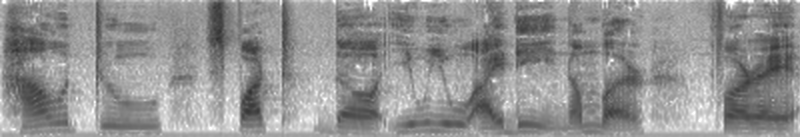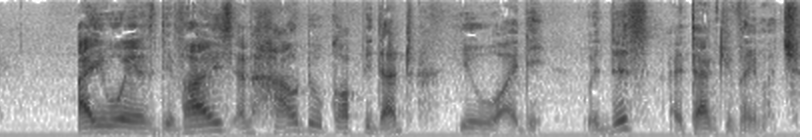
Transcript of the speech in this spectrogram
how to spot the UUID number for a iOS device and how to copy that UUID with this I thank you very much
